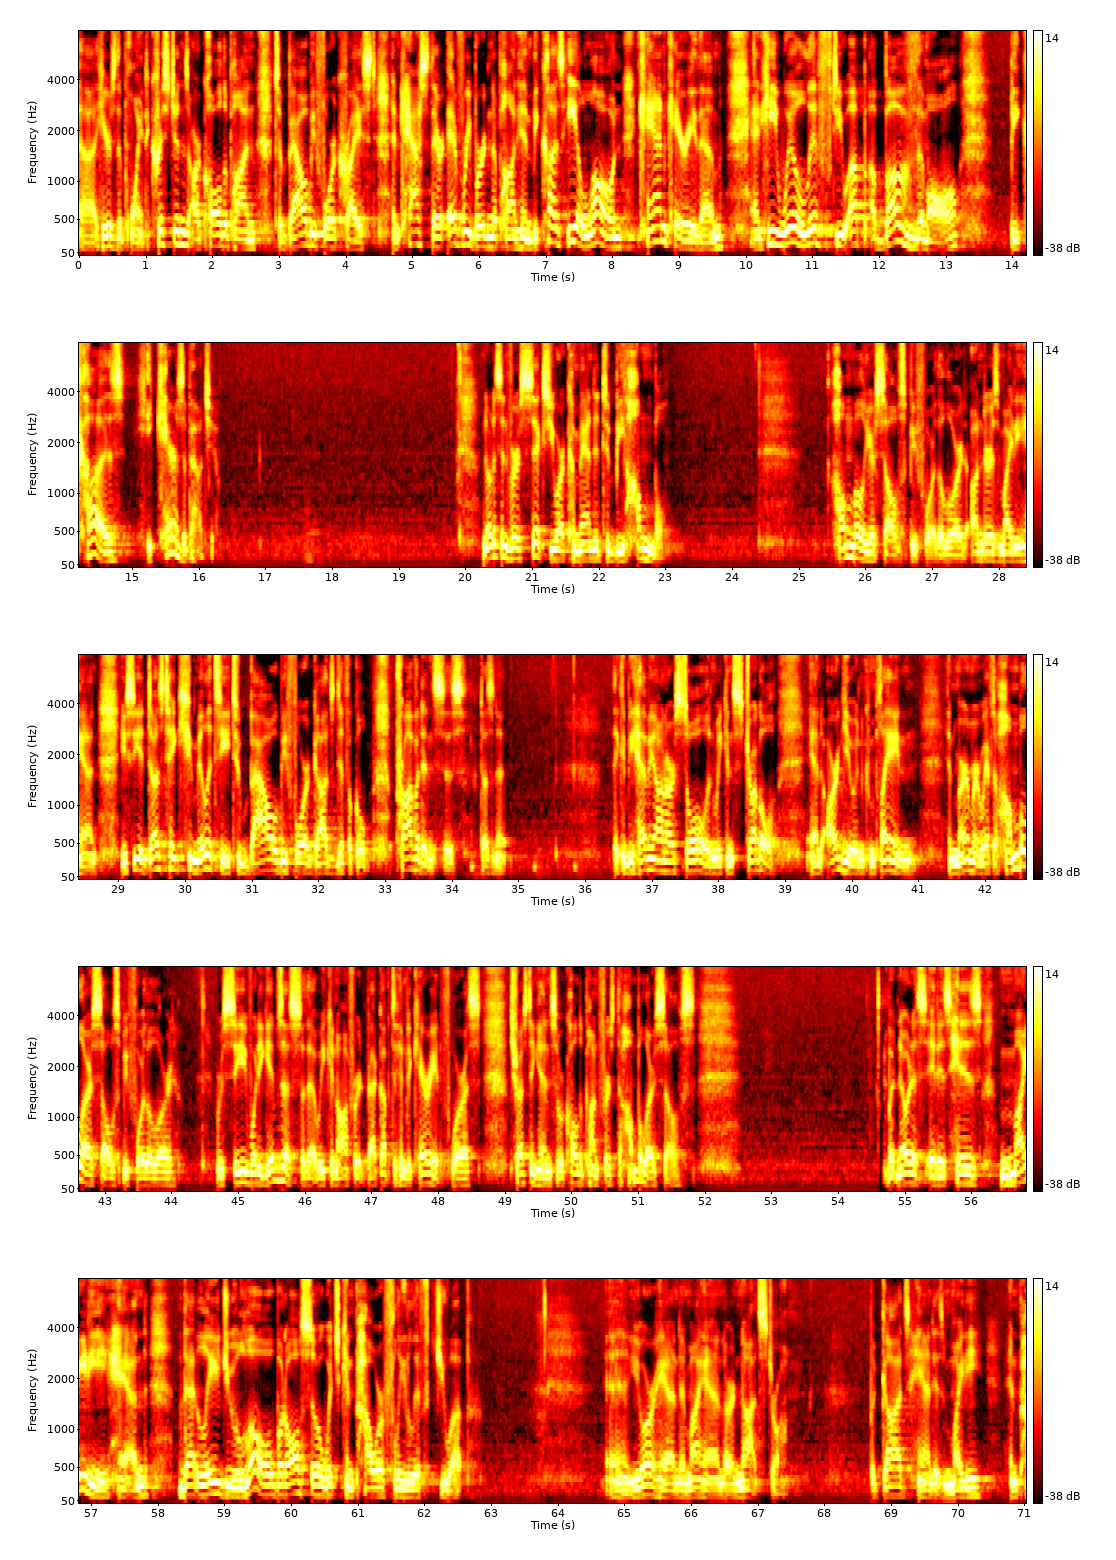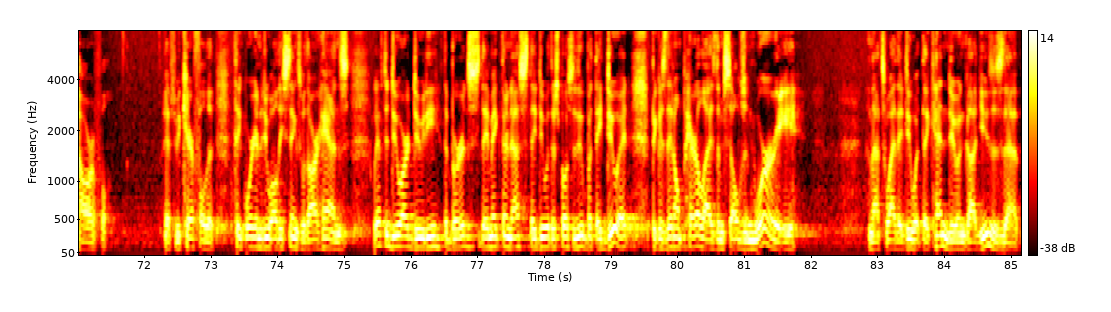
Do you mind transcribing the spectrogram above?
Uh, here's the point Christians are called upon to bow before Christ and cast their every burden upon him because he alone can carry them and he will lift you up above them all because he cares about you. Notice in verse 6, you are commanded to be humble. Humble yourselves before the Lord under his mighty hand. You see, it does take humility to bow before God's difficult providences, doesn't it? They can be heavy on our soul, and we can struggle and argue and complain and murmur. We have to humble ourselves before the Lord, receive what He gives us so that we can offer it back up to Him to carry it for us, trusting Him. So we're called upon first to humble ourselves. But notice it is his mighty hand that laid you low, but also which can powerfully lift you up. And your hand and my hand are not strong. But God's hand is mighty and powerful. We have to be careful to think we're going to do all these things with our hands. We have to do our duty. The birds, they make their nests, they do what they're supposed to do, but they do it because they don't paralyze themselves in worry. And that's why they do what they can do, and God uses that.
